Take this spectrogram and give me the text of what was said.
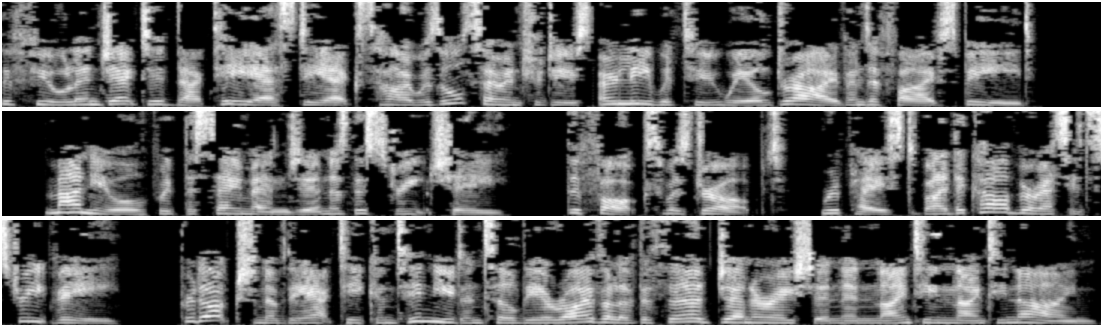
the fuel-injected Acty SDX High was also introduced, only with two-wheel drive and a five-speed manual, with the same engine as the Street Chi. The Fox was dropped replaced by the carbureted Street V. Production of the Acty continued until the arrival of the third generation in 1999.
